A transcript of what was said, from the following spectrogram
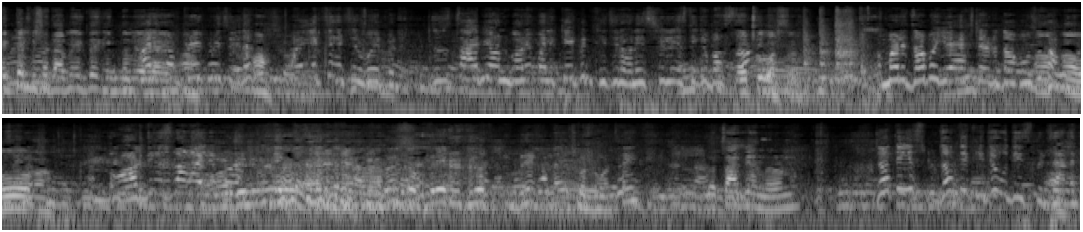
एकदम एकदम एकछिन वेट जस्तो चाबी अन गरेँ मैले केही पनि थिचेन भने स्टिल यति बस्छ। मैले जब यो एक्सिडेन्ट दबाउँछु ब्रेक यो ब्रेक हाल्दै है त्यो चाबी हाल्नु जति जति थिच्यो उति स्पिड जाने त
